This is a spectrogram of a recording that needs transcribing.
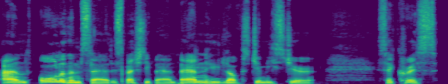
And all of them said, especially Ben, Ben, who loves Jimmy Stewart, said, Chris,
